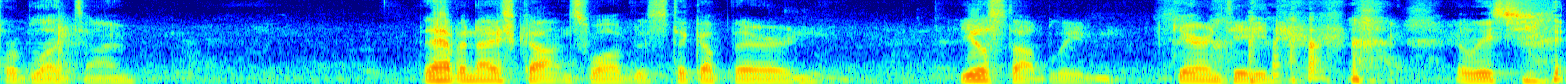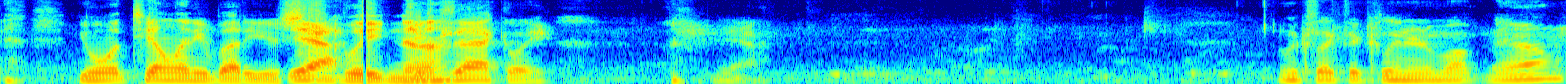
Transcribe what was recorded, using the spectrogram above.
for blood time. They have a nice cotton swab to stick up there, and you'll stop bleeding, guaranteed. At least you, you won't tell anybody you're yeah, bleeding, huh? exactly. Yeah. Looks like they're cleaning him up now.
